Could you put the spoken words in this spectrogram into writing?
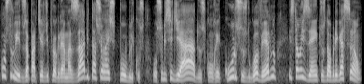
construídos a partir de programas habitacionais públicos ou subsidiados com recursos do governo estão isentos da obrigação.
